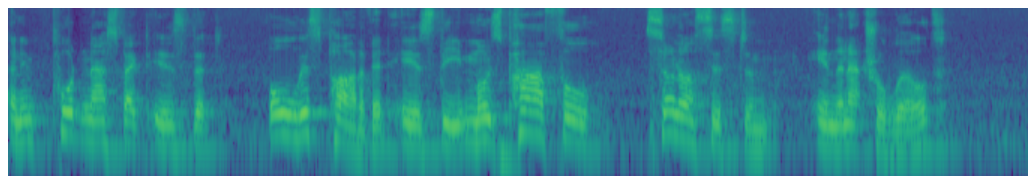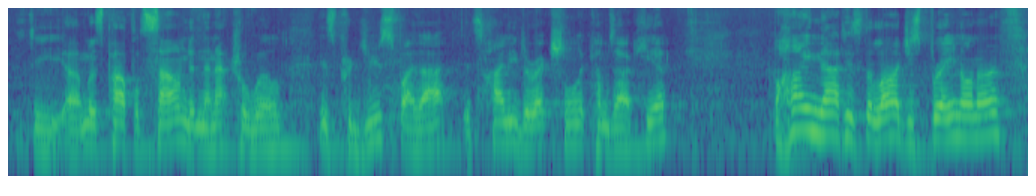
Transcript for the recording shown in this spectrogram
an important aspect is that all this part of it is the most powerful sonar system in the natural world the uh, most powerful sound in the natural world is produced by that. It's highly directional. It comes out here. Behind that is the largest brain on Earth.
